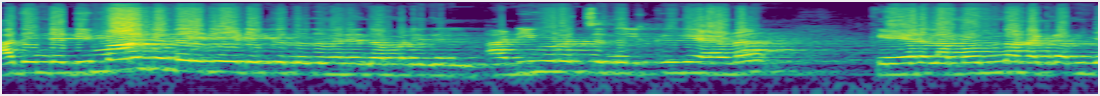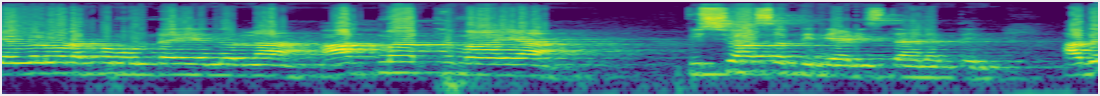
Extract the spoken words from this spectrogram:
അതിന്റെ ഡിമാൻഡ് നേടിയെടുക്കുന്നത് വരെ നമ്മൾ ഇതിൽ അടിയുറച്ചു നിൽക്കുകയാണ്. കേരളം ഒന്നടക്കം ഞങ്ങളോടൊപ്പം ഉണ്ട് എന്നുള്ള ആത്മാർത്ഥമായ വിശ്വാസത്തിന്റെ അടിസ്ഥാനത്തിൽ. അത്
